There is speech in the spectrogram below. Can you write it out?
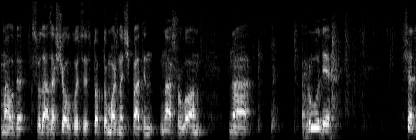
мало би сюди защолкуватися, тобто можна чіпати на шолом, на груди. Ще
